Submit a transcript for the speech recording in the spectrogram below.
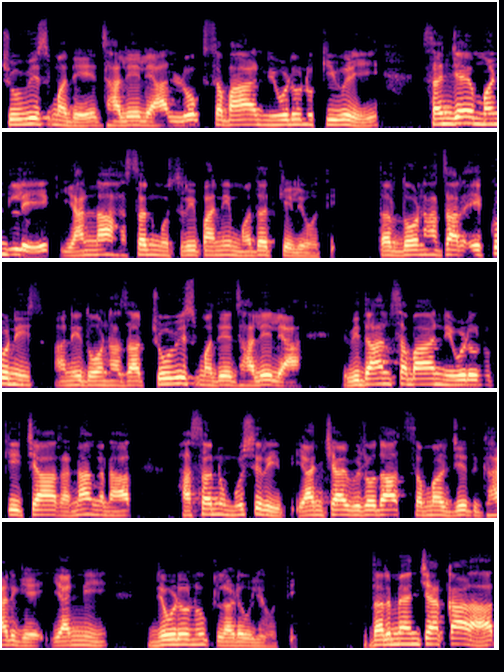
चोवीसमध्ये झालेल्या लोकसभा निवडणुकीवेळी संजय मंडलिक यांना हसन मुश्रीफांनी मदत केली होती. तर दोन हजार एकोणीस आणि दोन हजार चोवीसमध्ये झालेल्या विधानसभा निवडणुकीच्या रणांगणात हसन मुश्रीफ यांच्या विरोधात समरजित घाडगे यांनी निवडणूक लढवली होती. दरम्यानच्या काळात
